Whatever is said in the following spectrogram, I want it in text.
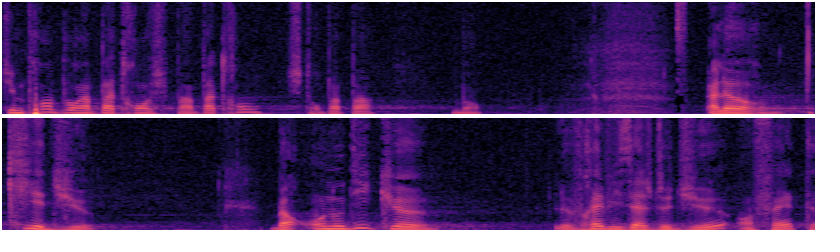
Tu me prends pour un patron, je ne suis pas un patron, je suis ton papa. Bon. Alors, qui est Dieu? Ben, On nous dit que le vrai visage de Dieu, en fait,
